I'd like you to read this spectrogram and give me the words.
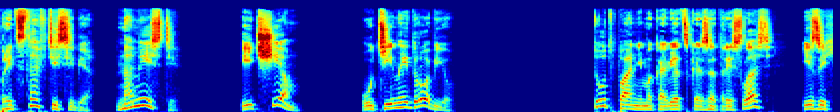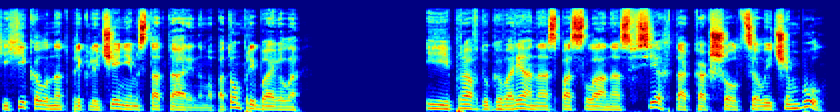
Представьте себе, на месте. И чем? Утиной дробью. Тут пани Маковецкая затряслась и захихикала над приключением с татарином, а потом прибавила. И, правду говоря, она спасла нас всех, так как шел целый чембул.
